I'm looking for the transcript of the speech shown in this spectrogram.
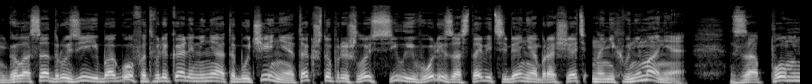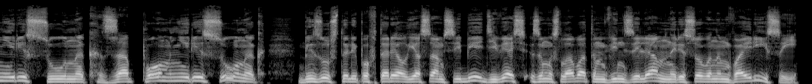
Голоса друзей и богов отвлекали меня от обучения, так что пришлось силой воли заставить себя не обращать на них внимания. «Запомни рисунок, запомни рисунок», — без устали повторял я сам себе, девясь замысловатым вензелям, нарисованным вайрисой.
